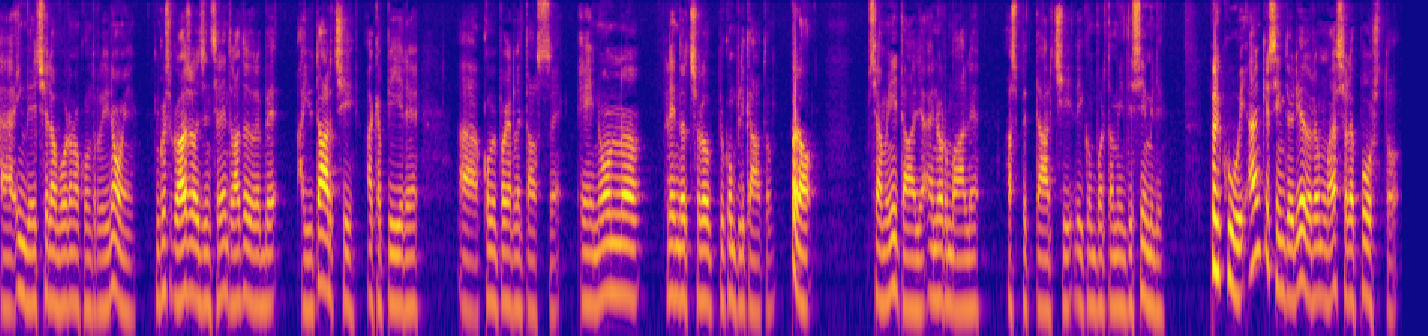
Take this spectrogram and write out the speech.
eh, invece lavorano contro di noi. In questo caso l'Agenzia delle Entrate dovrebbe aiutarci a capire uh, come pagare le tasse e non rendercelo più complicato. Però siamo in Italia, è normale aspettarci dei comportamenti simili. Per cui, anche se in teoria dovremmo essere a posto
